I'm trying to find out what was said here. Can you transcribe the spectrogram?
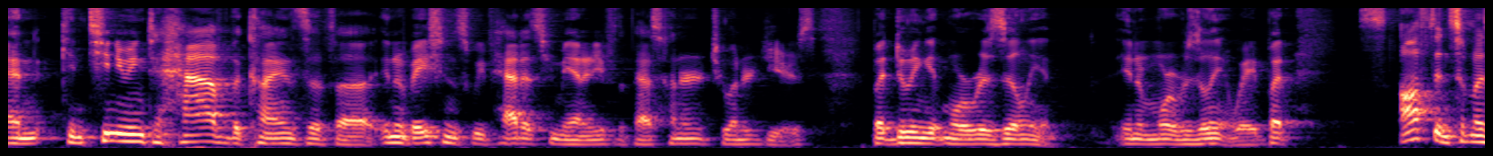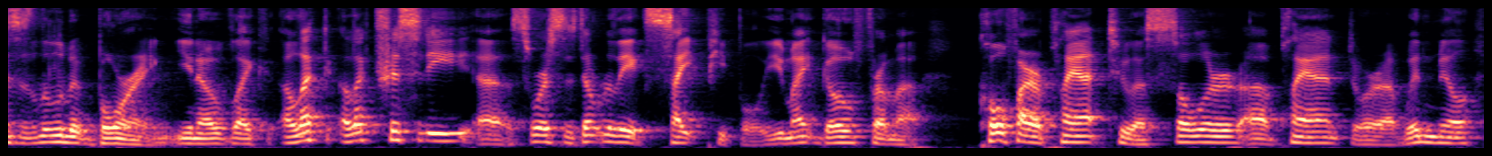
and continuing to have the kinds of uh, innovations we've had as humanity for the past 100 or 200 years, but doing it more resilient in a more resilient way. But often sometimes it's a little bit boring. You know, like elect- electricity uh, sources don't really excite people. You might go from a coal fire plant to a solar uh, plant or a windmill.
